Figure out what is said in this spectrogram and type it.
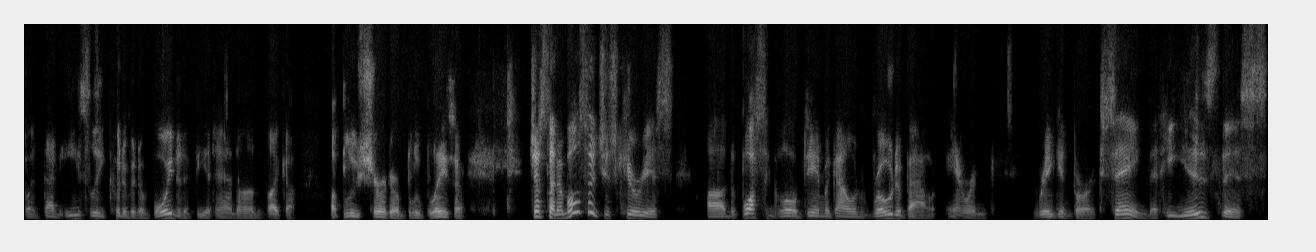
but that easily could have been avoided if he had had on like a, a blue shirt or a blue blazer. Just that I'm also just curious. Uh, the Boston Globe, Dan McGowan wrote about Aaron Regunberg, saying that he is this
